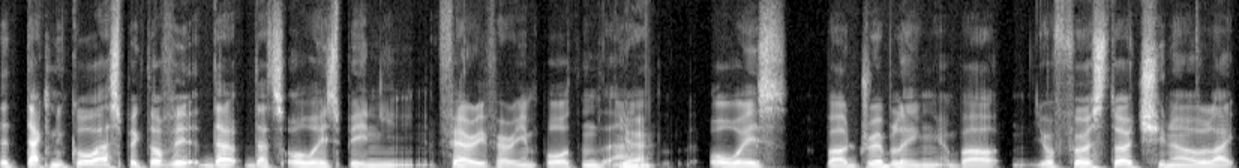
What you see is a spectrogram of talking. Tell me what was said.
the technical aspect of it, that that's always been very very important and Yeah. always about dribbling, about your first touch. You know, like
